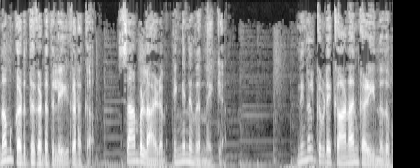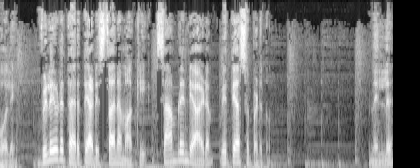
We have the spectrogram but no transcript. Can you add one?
നമുക്കടുത്ത ഘട്ടത്തിലേക്ക് കടക്കാം. സാമ്പിൾ ആഴം എങ്ങനെ നിർണയിക്കാം? നിങ്ങൾക്കിവിടെ കാണാൻ കഴിയുന്നത് പോലെ വിളയുടെ തരത്തെ അടിസ്ഥാനമാക്കി സാമ്പിളിന്റെ ആഴം വ്യത്യാസപ്പെടുന്നു. നെല്ല്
